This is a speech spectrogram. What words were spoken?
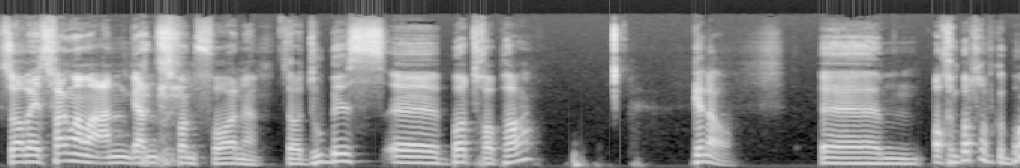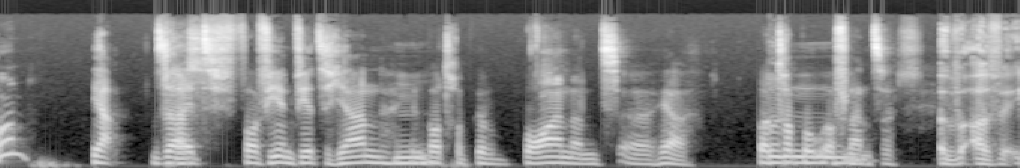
So, aber jetzt fangen wir mal an, ganz von vorne. So, du bist äh, Bottropper. Genau. Ähm, auch in Bottrop geboren? Ja, seit Krass. vor 44 Jahren Mhm. in Bottrop geboren und äh, ja, Bottroper Und- Urpflanze. Äh,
